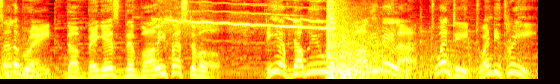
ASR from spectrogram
Celebrate the biggest Diwali festival, DFW Diwali Mela 2023.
